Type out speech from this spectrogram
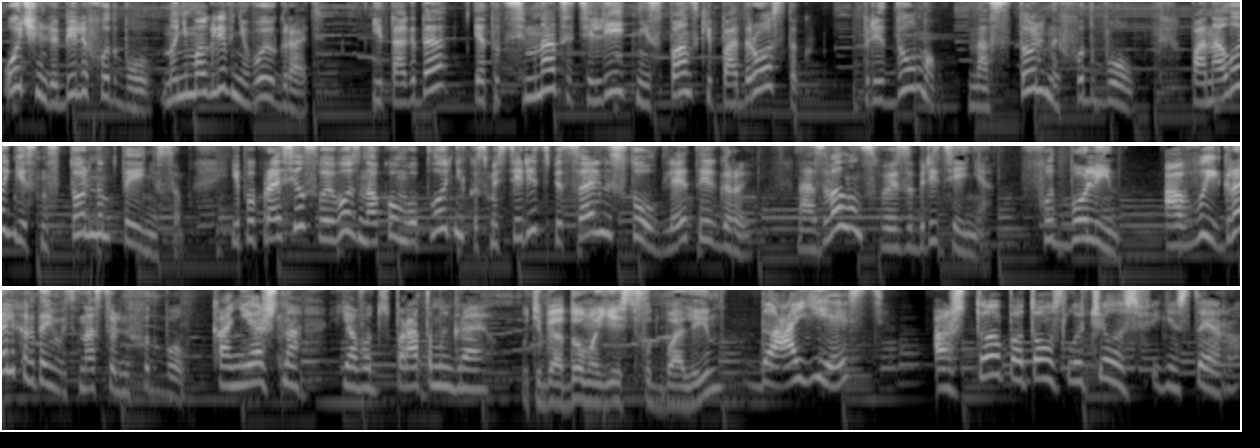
очень любили футбол, но не могли в него играть. И тогда этот 17-летний испанский подросток придумал настольный футбол по аналогии с настольным теннисом и попросил своего знакомого плотника смастерить специальный стол для этой игры. Назвал он свое изобретение «футболин». А вы играли когда-нибудь в настольный футбол? Конечно, я вот с братом играю. У тебя дома есть футболин? Да, есть. А что потом случилось с Финистеро?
